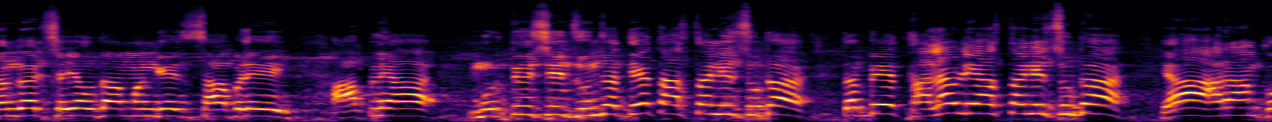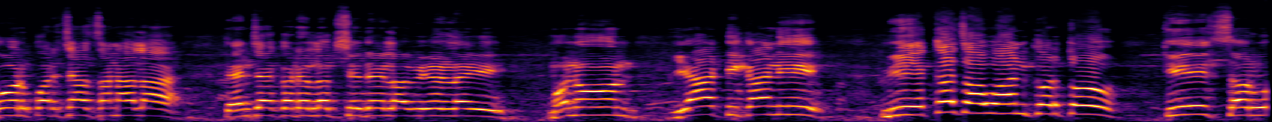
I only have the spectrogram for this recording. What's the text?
संघर्ष योद्धा मंगेश साबळे आपल्या मृत्यूशी झुंज देत असताना सुद्धा तब्येत खालावली असताना सुद्धा ह्या आरामखोर प्रशासनाला त्यांच्याकडे लक्ष द्यायला वेळ नाही. म्हणून या ठिकाणी मी एकच आव्हान करतो की सर्व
